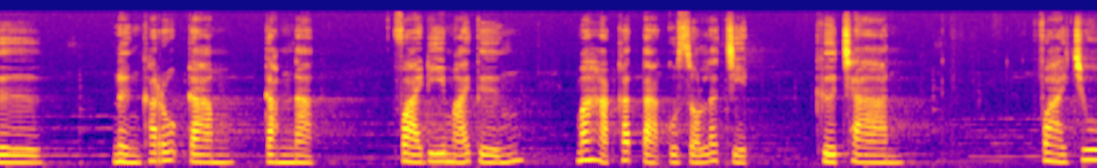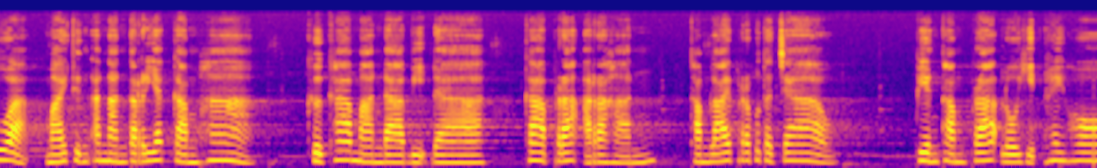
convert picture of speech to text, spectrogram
คือหนึ่งครุกรรม กรรมหนัก ฝ่ายดีหมายถึง มหัคตะกุศลจิต คือฌาน ฝ่ายชั่วหมายถึงอนันตริยกรรมห้า คือฆ่ามารดาบิดาฆ่าพระอรหันต์ทำร้ายพระพุทธเจ้า เพียงทำพระโลหิตให้ห่อ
